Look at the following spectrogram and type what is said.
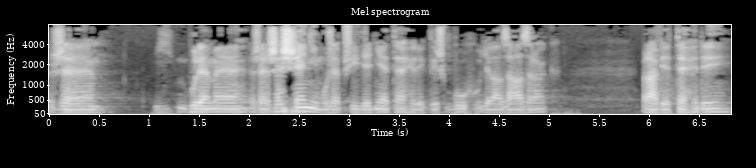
že budeme, že řešení může přijít jedně tehdy, když Bůh udělá zázrak, právě tehdy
